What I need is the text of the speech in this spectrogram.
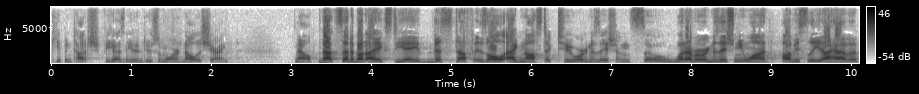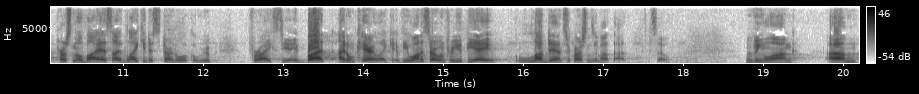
keep in touch if you guys need to do some more knowledge sharing. Now, that said about IXDA, this stuff is all agnostic to organizations. So whatever organization you want, obviously I have a personal bias. I'd like you to start a local group for IXDA, but I don't care. Like if you want to start one for UPA, love to answer questions about that. So moving along. Um,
